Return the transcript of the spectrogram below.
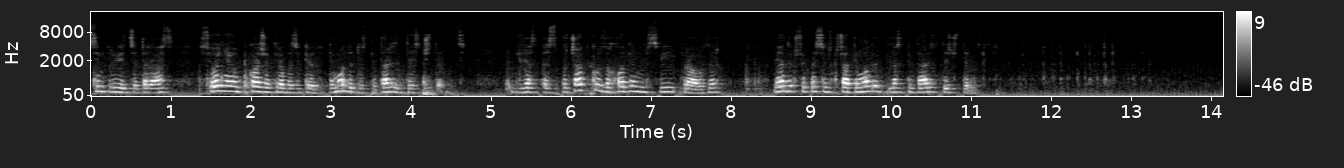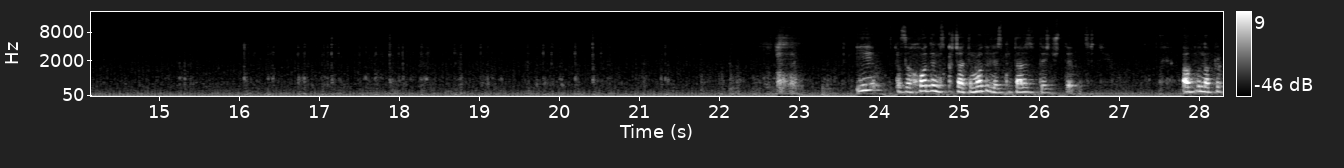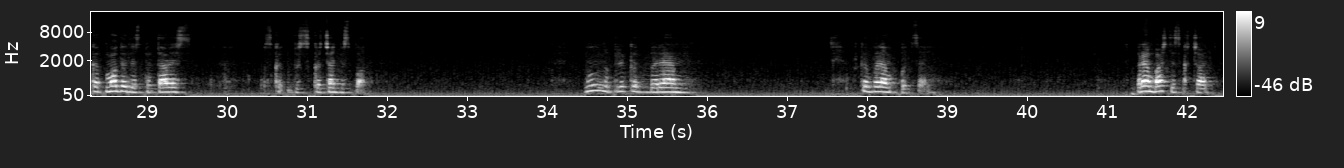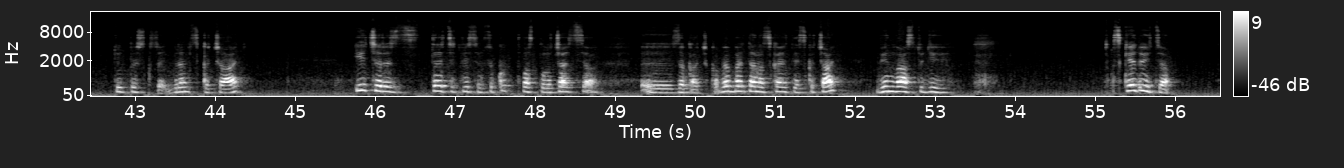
Всім привіт, це Тарас. Сьогодні я вам покажу, як треба закидати моди до Спиталь 2014. Для спочатку заходимо в свій браузер. В Яндексу пишемо скачати моди для Спиталь 2014. І заходимо скачати моди для Спиталь 2014. Або, наприклад, моди для ска- скачати безплатно. Ну, наприклад, беремо. Беремо оцей. Беремо, бачите, скачати. Тут пише скачати. Беремо скачати. І через 38 секунд у вас виходить е, закачка. Ви берете, натискаєте скачати, він вас тоді скидується,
